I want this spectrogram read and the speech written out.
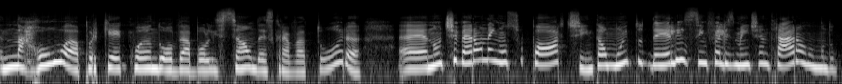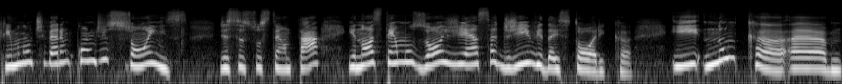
na rua, porque quando houve a abolição da escravatura, eh, não tiveram nenhum suporte. Então, muitos deles, infelizmente, entraram no mundo do crime, não tiveram condições de se sustentar. E nós temos hoje essa dívida histórica. E nunca eh,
